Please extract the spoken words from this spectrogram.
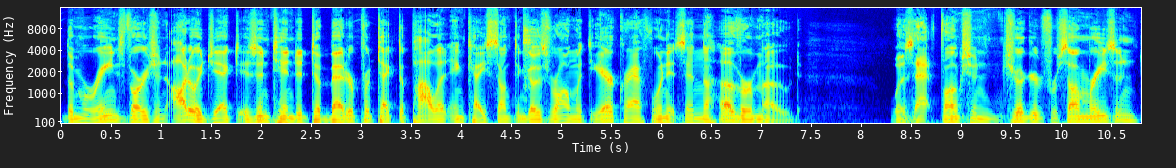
the Marines version auto eject is intended to better protect the pilot in case something goes wrong with the aircraft when it's in the hover mode. Was that function triggered for some reason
